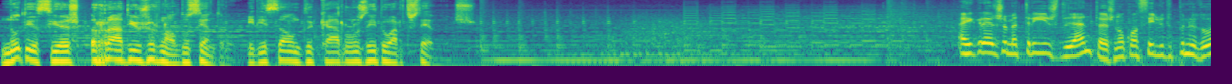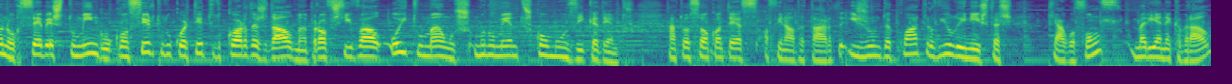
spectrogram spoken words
Notícias Rádio Jornal do Centro. Edição de Carlos Eduardo Esteves. A Igreja Matriz de Antas, no Conselho de Penedono, recebe este domingo o concerto do Quarteto de Cordas d'Alma para o Festival Oito Mãos Monumentos com Música Dentro. A atuação acontece ao final da tarde e junta quatro violinistas, Tiago Afonso, Mariana Cabral,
